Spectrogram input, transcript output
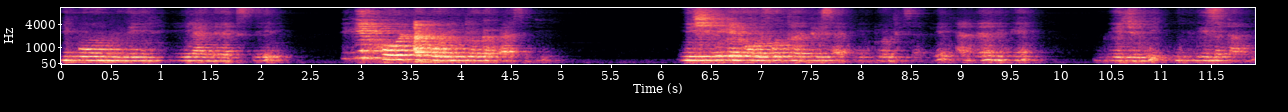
Keep on breathing, inhale and exhale. You can hold according to your capacity. Initially you can hold for 30 seconds, 20 seconds and then you can gradually increase the time.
